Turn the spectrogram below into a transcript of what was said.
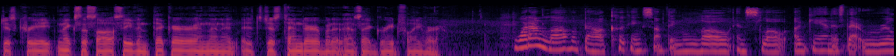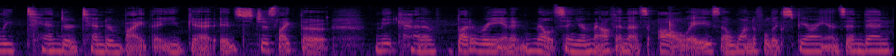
just create makes the sauce even thicker, and then it, it's just tender, but it has that great flavor. What I love about cooking something low and slow, again, is that really tender, tender bite that you get. It's just like the meat kind of buttery and it melts in your mouth, and that's always a wonderful experience. And then,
